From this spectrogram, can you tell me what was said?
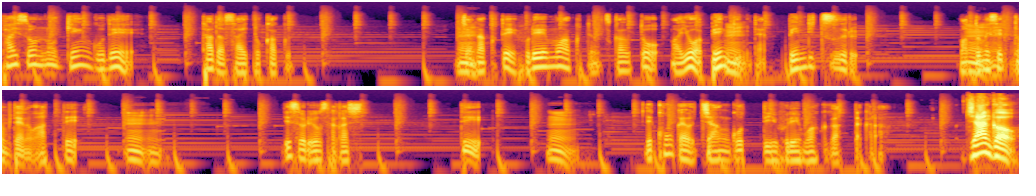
Python の言語でただサイト書く。うんじゃなくて、フレームワークっていうのを使うと、まあ、要は便利みたいな、便利ツール。まとめセットみたいなのがあって、うんうんで、それを探して、うん。で、今回はジャンゴっていうフレームワークがあったから、ジャンゴ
